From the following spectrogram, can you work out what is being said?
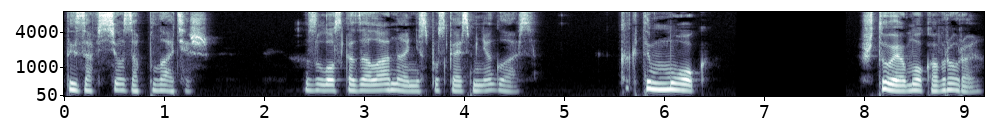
«Ты за все заплатишь!» Зло сказала она, не спуская с меня глаз. «Как ты мог?» «Что я мог, Аврора?»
